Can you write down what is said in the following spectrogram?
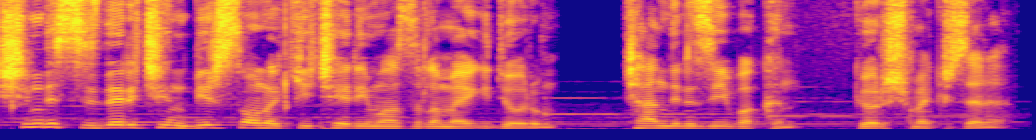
Şimdi sizler için bir sonraki içeriğimi hazırlamaya gidiyorum. Kendinize iyi bakın. Görüşmek üzere.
